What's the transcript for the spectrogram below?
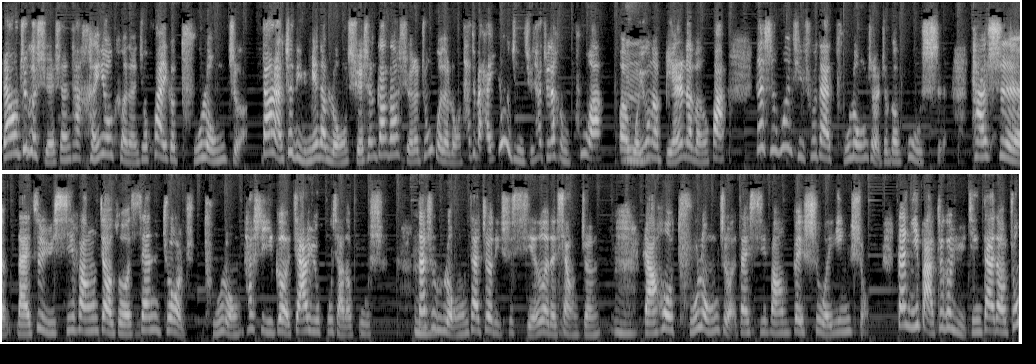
然后这个学生他很有可能就画一个屠龙者。当然，这里面的龙，学生刚刚学了中国的龙，他就把它用进去，他觉得很酷啊。呃，我用了别人的文化，但是问题出在屠龙者这个故事，它是来自于西方，叫做 Saint George 屠龙，它是一个家喻户晓的故事。但是龙在这里是邪恶的象征，嗯，然后屠龙者在西方被视为英雄，但你把这个语境带到中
